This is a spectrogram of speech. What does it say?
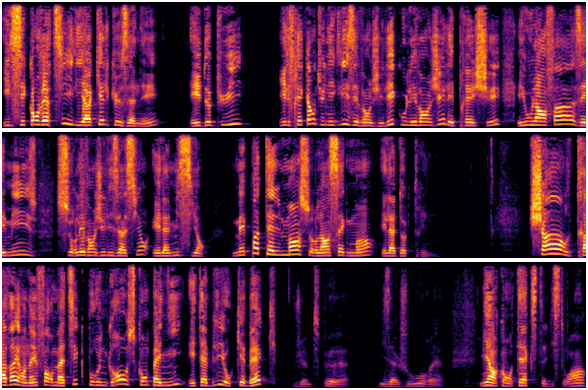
Il s'est converti il y a quelques années et depuis, il fréquente une église évangélique où l'évangile est prêché et où l'emphase est mise sur l'évangélisation et la mission, mais pas tellement sur l'enseignement et la doctrine. Charles travaille en informatique pour une grosse compagnie établie au Québec. J'ai un petit peu euh, mis à jour, euh, mis en contexte l'histoire,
